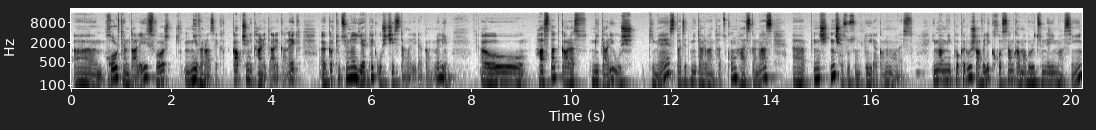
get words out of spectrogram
խորհուրդ եմ տալիս, որ մի վրազեք, կապ չունի քանի տարեկան եք, կրթությունը երբեք ուշ չի ստանալ իրականում, էլի։ Ու հաստատ կարաս մի տարի ուշ դիմես, բայց այդ մի տարվա ընթացքում հասկանաս, ինչ ինչ ես ուզում դու իրականում անես։ Հիմա մի փոքր ուշ ավելի կխոսամ կամավորությունների մասին,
